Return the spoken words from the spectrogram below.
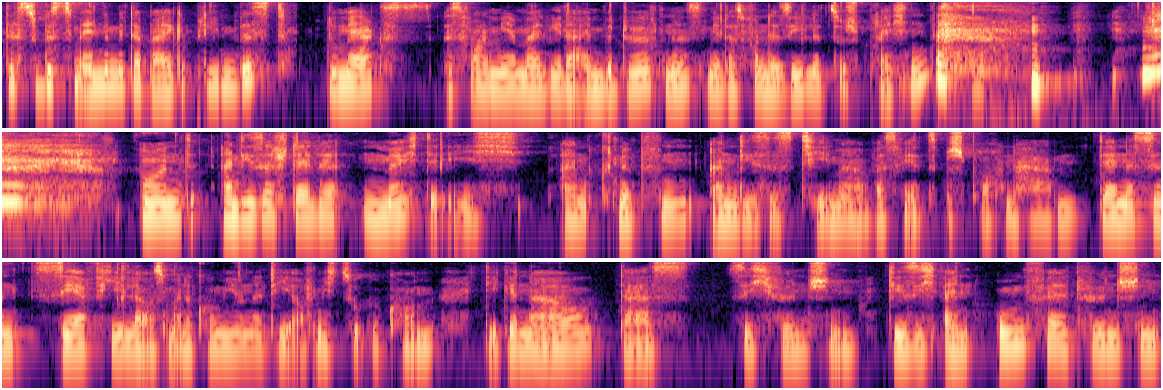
dass du bis zum Ende mit dabei geblieben bist. Du merkst, es war mir mal wieder ein Bedürfnis, mir das von der Seele zu sprechen. und an dieser Stelle möchte ich anknüpfen an dieses Thema, was wir jetzt besprochen haben. Denn es sind sehr viele aus meiner Community auf mich zugekommen, die genau das sich wünschen, die sich ein Umfeld wünschen,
